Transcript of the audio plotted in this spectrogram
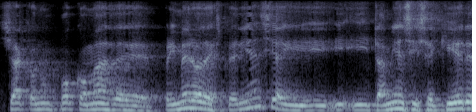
ya con un poco más de, primero de experiencia y, también si se quiere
